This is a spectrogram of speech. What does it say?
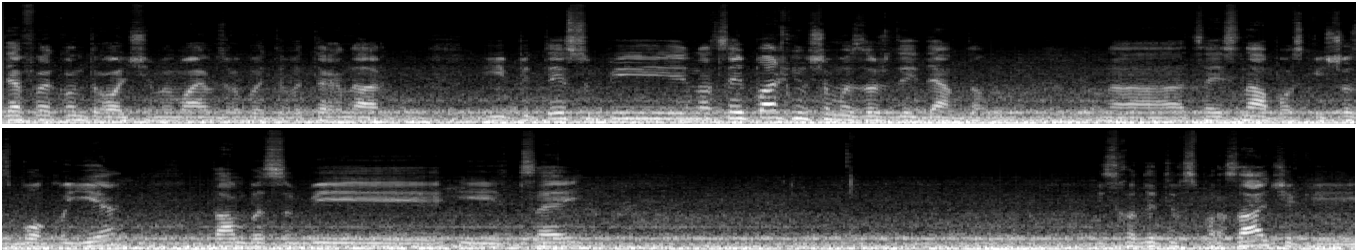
дефреконтроль, що ми маємо зробити ветеринарку. І піти собі на цей паркінг, що ми завжди йдемо там, на цей снаповський, що збоку є. Там би собі і цей. І сходити в спортзальчик і,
